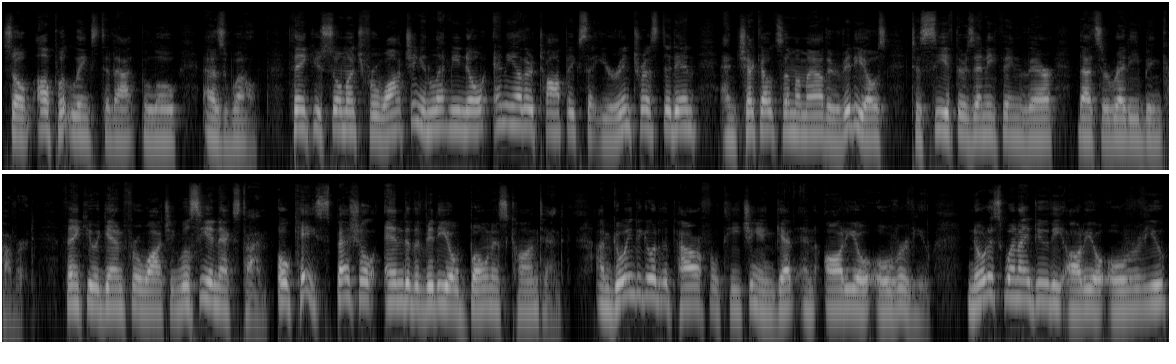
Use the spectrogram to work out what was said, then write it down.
So I'll put links to that below as well. Thank you so much for watching and let me know any other topics that you're interested in and check out some of my other videos to see if there's anything there that's already been covered. Thank you again for watching. We'll see you next time. Okay, special end of the video bonus content. I'm going to go to the Powerful Teaching and get an audio overview. Notice when I do the audio overview,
